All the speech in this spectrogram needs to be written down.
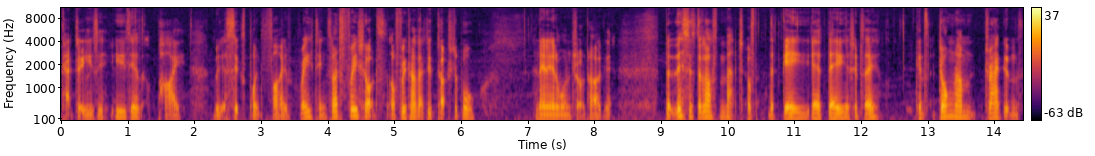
Catch it easy, easy as a pie. We get a 6.5 rating. So I had three shots, or three times I actually touched the ball, and then he had a one shot target. But this is the last match of the gay, uh, day, I should say, against Jeonnam Dragons.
